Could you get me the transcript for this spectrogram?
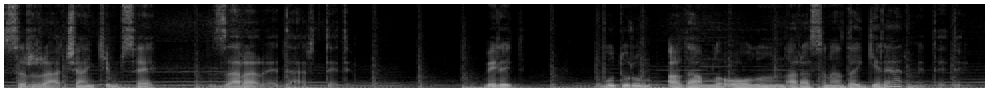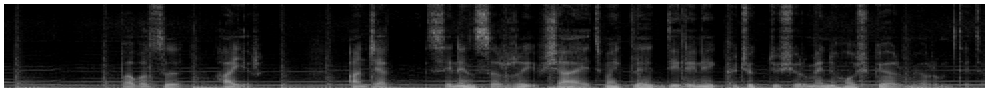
Sırrı açan kimse zarar eder.'' dedi. Velid, bu durum adamla oğlunun arasına da girer mi dedi. Babası, hayır. Ancak senin sırrı ifşa etmekle dilini küçük düşürmeni hoş görmüyorum dedi.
